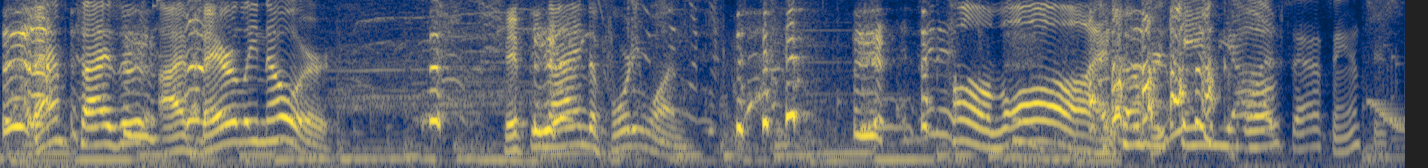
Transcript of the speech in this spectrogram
Baptizer, I barely know her. 59 to 41. Come on! Overcame the odds. Close ass answers.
